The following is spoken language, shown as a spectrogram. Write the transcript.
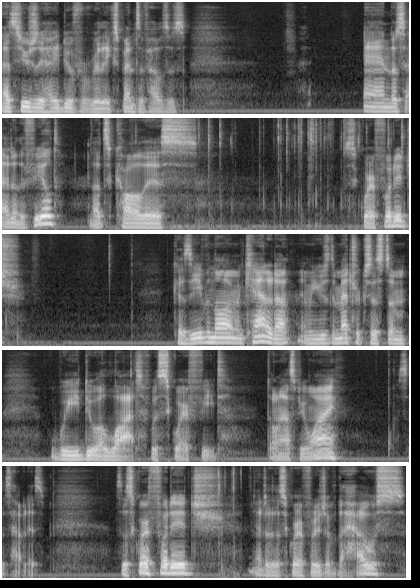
That's usually how you do it for really expensive houses. And let's add another field. Let's call this square footage. Because even though I'm in Canada and we use the metric system, we do a lot with square feet. Don't ask me why. This is how it is. So square footage, enter the square footage of the house.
